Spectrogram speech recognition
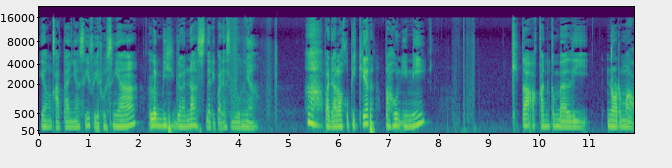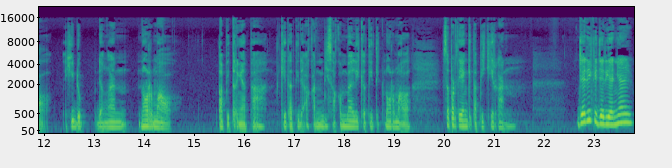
yang katanya sih virusnya lebih ganas daripada sebelumnya. Hah, padahal aku pikir tahun ini kita akan kembali normal, hidup dengan normal. Tapi ternyata kita tidak akan bisa kembali ke titik normal seperti yang kita pikirkan. Jadi kejadiannya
